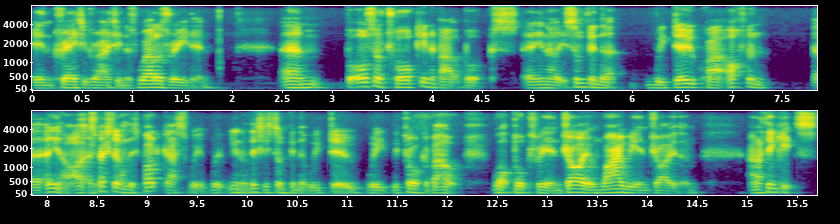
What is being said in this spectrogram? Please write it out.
in creative writing as well as reading. Um, but also talking about books. Uh, you know it's something that we do quite often uh, you know especially on this podcast we, we, you know this is something that we do. We we talk about what books we enjoy and why we enjoy them. And i think it's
